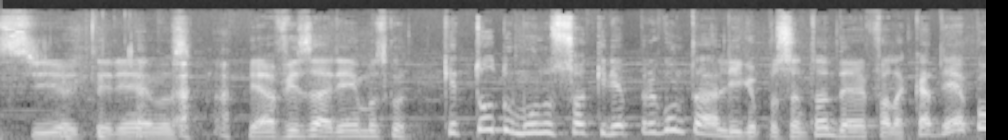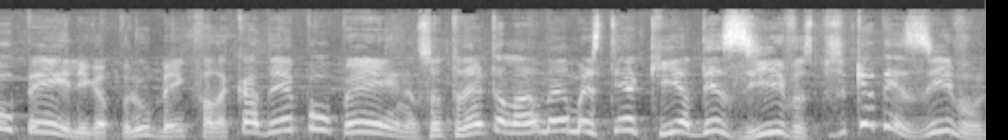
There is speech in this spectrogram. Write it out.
se teremos e avisaremos. Porque todo mundo só queria perguntar. Liga pro Santander, fala, cadê a Apple Pay? Liga pro Nubank, fala, cadê a Apple Pay? O Santander tá lá, não, mas tem aqui adesivos. Isso que é adesivo?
